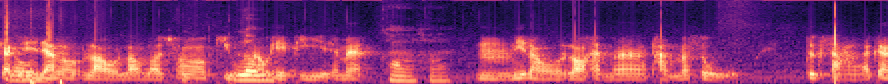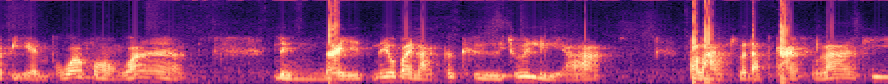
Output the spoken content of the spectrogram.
จากนี้แล้วเราเราเราเราชอบ Q ลง AP ใช่ไหมค่ะค่ะอืม นี่เราเราหันมาผันมาสู่ปรึกษาและการ PN เพราะว่ามองว่าหนึ่งในนโยบายหลักก็คือช่วยเหลือ ตลาดระดับกลางถึงล่างที่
